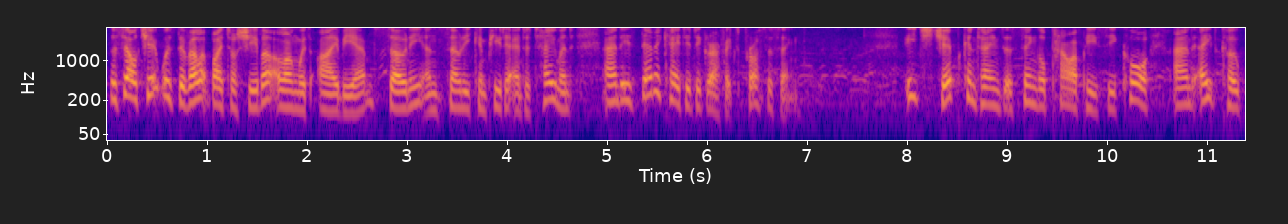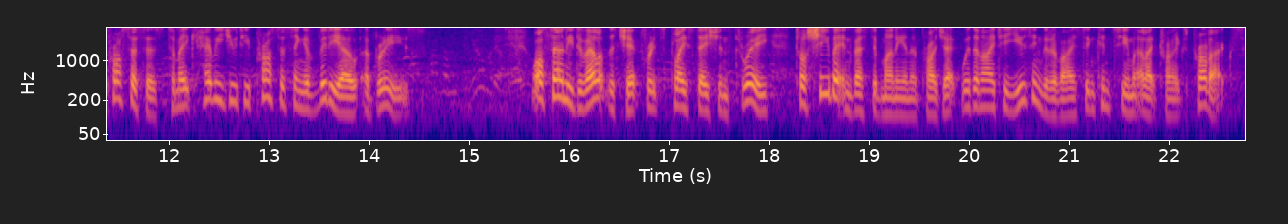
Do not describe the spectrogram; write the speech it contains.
The Cell chip was developed by Toshiba along with IBM, Sony and Sony Computer Entertainment and is dedicated to graphics processing. Each chip contains a single PowerPC core and eight co-processors to make heavy-duty processing of video a breeze. While Sony developed the chip for its PlayStation 3, Toshiba invested money in the project with an eye to using the device in consumer electronics products.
